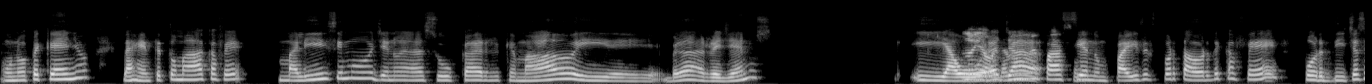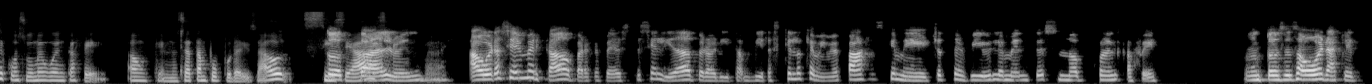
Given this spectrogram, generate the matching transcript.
uno pequeño, la gente tomaba café malísimo, lleno de azúcar quemado y de, ¿verdad? rellenos. Y No, y ahora ya siendo un país exportador de café, por dicha se consume buen café, aunque no sea tan popularizado, sí se hace. Ahora sí hay mercado para café de especialidad, pero ahorita, vieras que lo que a mí me pasa es que me he hecho terriblemente snob con el café. Entonces ahora que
